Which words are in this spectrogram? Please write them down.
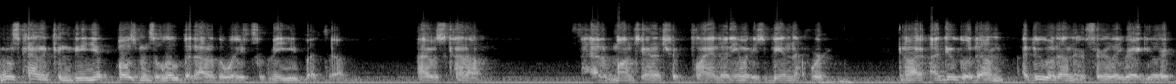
it was kind of convenient. Bozeman's a little bit out of the way for me, but um, I was kind of had a Montana trip planned, anyways. Being that we're, you know, I, I, do go down, I do go down there fairly regular.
